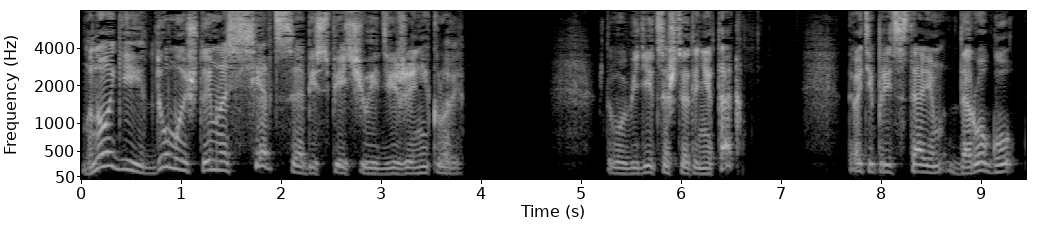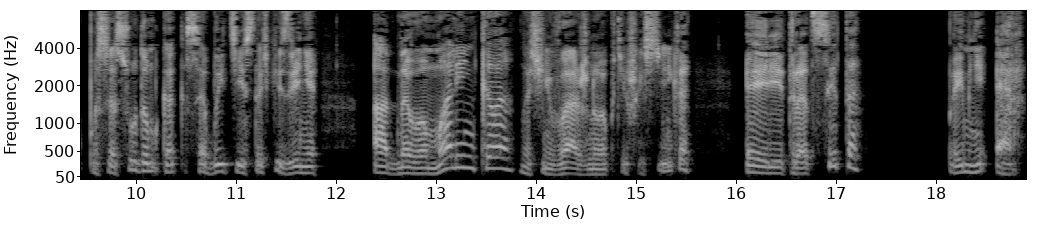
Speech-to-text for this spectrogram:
Многие думают, что именно сердце обеспечивает движение крови. Чтобы убедиться, что это не так, давайте представим дорогу по сосудам как событие с точки зрения одного маленького, но очень важного путешественника, эритроцита по имени Р.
